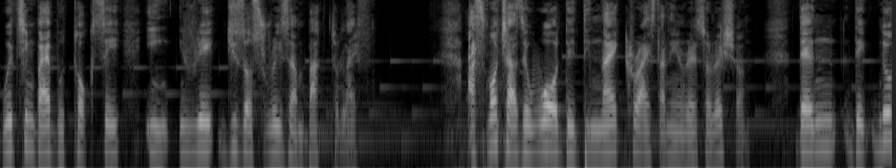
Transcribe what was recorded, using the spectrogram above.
waiting Bible talk say in Jesus raised him back to life. As much as the world they deny Christ and in resurrection, then they no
